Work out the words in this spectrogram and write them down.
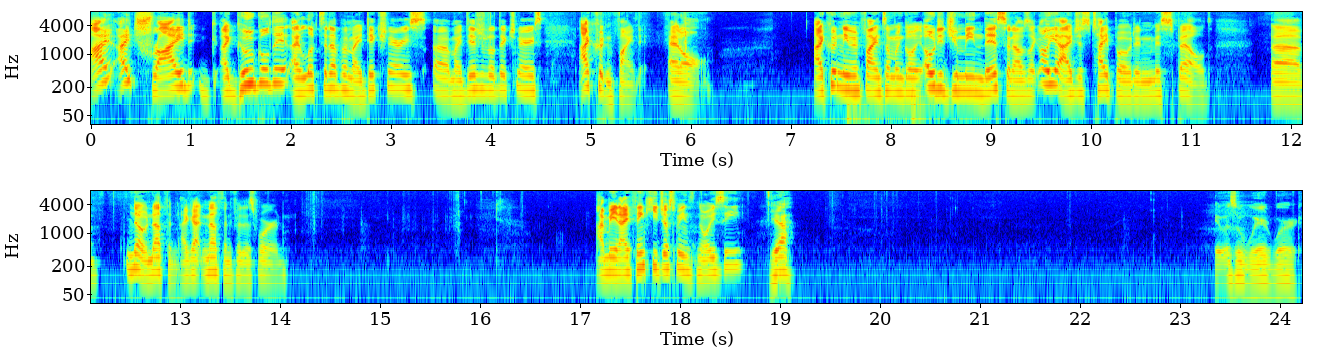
I I tried. I googled it. I looked it up in my dictionaries, uh, my digital dictionaries. I couldn't find it at all. I couldn't even find someone going, "Oh, did you mean this?" And I was like, "Oh yeah, I just typoed and misspelled." Uh, no, nothing. I got nothing for this word. I mean, I think he just means noisy. Yeah. It was a weird word.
